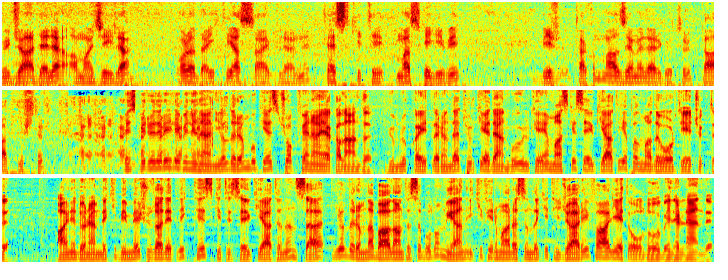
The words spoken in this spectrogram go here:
mücadele amacıyla orada ihtiyaç sahiplerine test kiti, maske gibi bir takım malzemeler götürüp dağıtmıştır. Esprileriyle bilinen Yıldırım bu kez çok fena yakalandı. Gümrük kayıtlarında Türkiye'den bu ülkeye maske sevkiyatı yapılmadığı ortaya çıktı. Aynı dönemdeki 1500 adetlik test kiti sevkiyatının ise Yıldırım'la bağlantısı bulunmayan iki firma arasındaki ticari faaliyet olduğu belirlendi.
